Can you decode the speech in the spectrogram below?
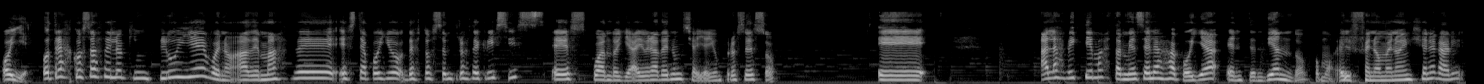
Oye, otras cosas de lo que incluye, bueno, además de este apoyo de estos centros de crisis, es cuando ya hay una denuncia y hay un proceso. Eh, a las víctimas también se les apoya entendiendo como el fenómeno en general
